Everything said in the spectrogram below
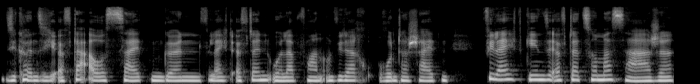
sie können sich öfter Auszeiten gönnen, vielleicht öfter in Urlaub fahren und wieder runterschalten. Vielleicht gehen sie öfter zur Massage.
